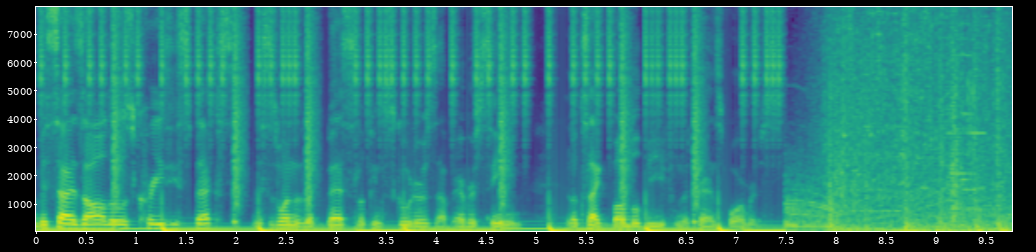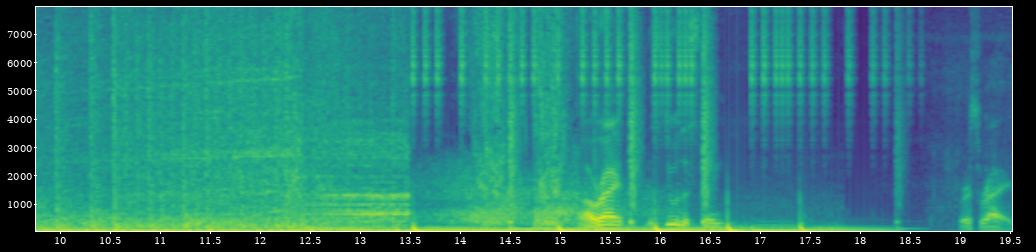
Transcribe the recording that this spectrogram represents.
And besides all those crazy specs, this is one of the best looking scooters I've ever seen. It looks like Bumblebee from the Transformers. All right, let's do this thing. First ride.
